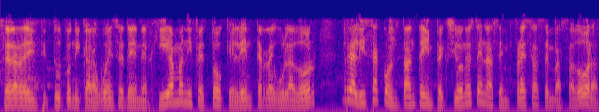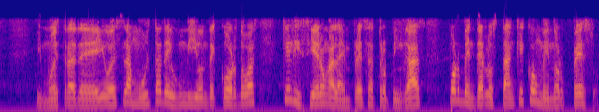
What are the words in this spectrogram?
Vocera del Instituto Nicaragüense de Energía manifestó que el ente regulador realiza constantes inspecciones en las empresas envasadoras y muestra de ello es la multa de un millón de córdobas que le hicieron a la empresa Tropigas por vender los tanques con menor peso,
